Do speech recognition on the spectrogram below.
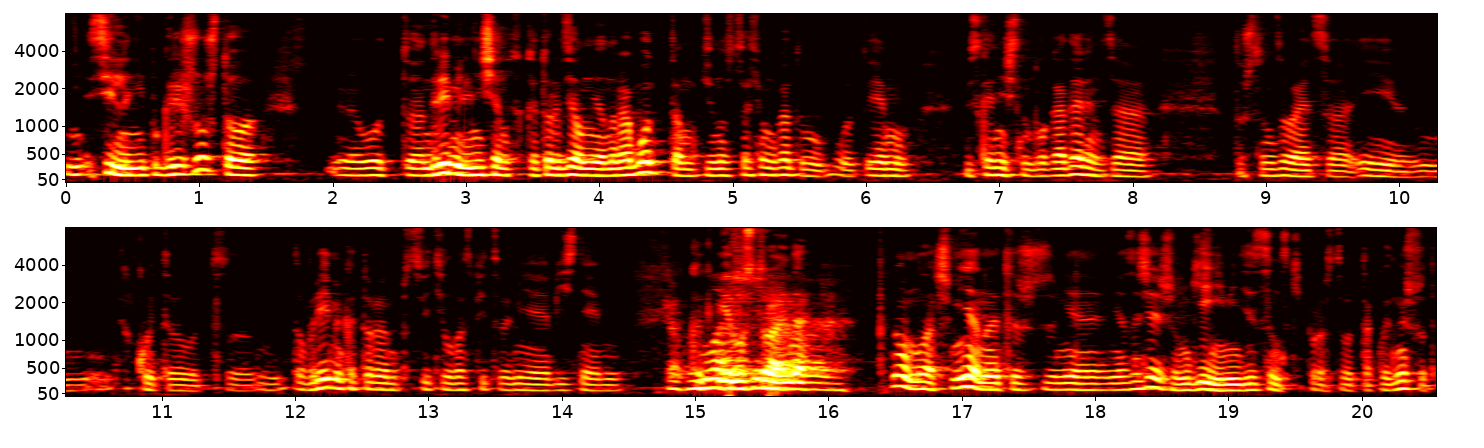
не- сильно не погрешу, что э, вот Андрей Мельниченко, который взял меня на работу там в 98 году, вот я ему бесконечно благодарен за то, что называется, и какое-то вот э, то время, которое он посвятил, воспитывая меня и объясняя мне, как, младше мир устроен. Да. Ну, он младше меня, но это же не, не означает, что он гений медицинский просто вот такой, знаешь, вот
